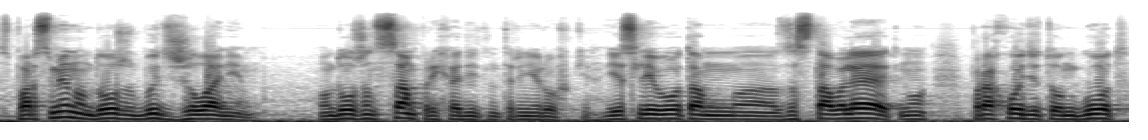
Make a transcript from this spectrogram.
Спортсмен, он должен быть с желанием. Он должен сам приходить на тренировки. Если его там э, заставляют, ну, проходит он год,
